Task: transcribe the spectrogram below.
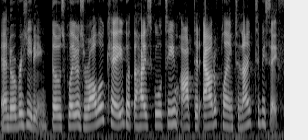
and overheating. Those players are all okay, but the high school team opted out of playing tonight to be safe.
